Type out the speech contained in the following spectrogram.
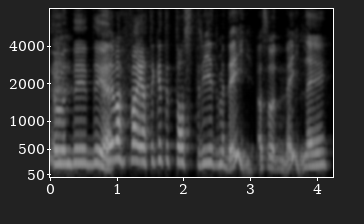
ja, men det är det. Nej, vad fan, jag tänker inte ta strid med dig. Alltså nej. Nej.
